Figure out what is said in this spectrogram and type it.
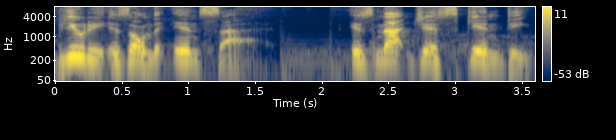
beauty is on the inside, it's not just skin deep.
